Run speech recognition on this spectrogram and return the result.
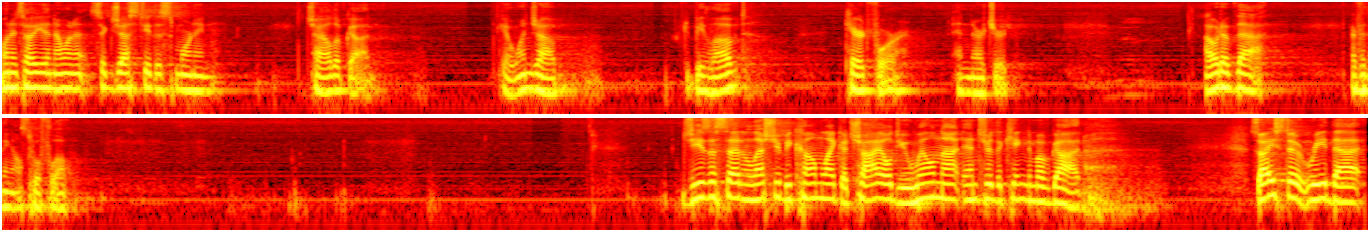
I want to tell you and I want to suggest to you this morning, child of God, you got one job to be loved, cared for, and nurtured. Out of that, everything else will flow. Jesus said, Unless you become like a child, you will not enter the kingdom of God. So I used to read that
